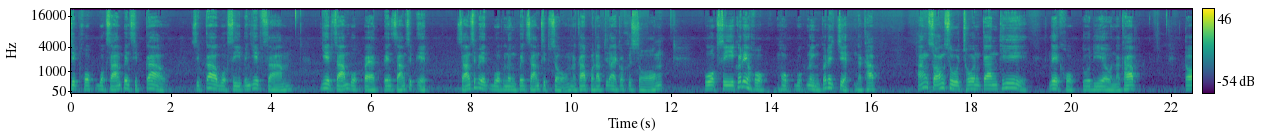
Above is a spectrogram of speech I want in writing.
สิบหกบวกสามเป็นสิบเก้าสิบเก้าบวกสี่เป็นยี่สิบสามยี่สิบสามบวกแปดเป็นสามสิบเอ็ด31 บวก 1 เป็น 32 นะครับ ผลลัพธ์ที่ได้ก็คือ 2 บวก 4 ก็ได้ 6 6 บวก 1 ก็ได้ 7 นะครับ ทั้ง2สูตรชนกันที่เลข 6 ตัวเดียวนะครับ ต่อ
